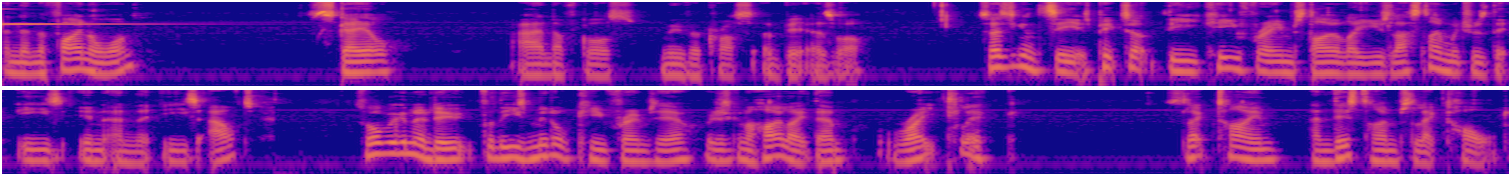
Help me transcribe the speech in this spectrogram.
and then the final one, scale, and of course move across a bit as well. So as you can see, it's picked up the keyframe style I used last time, which was the ease in and the ease out. So what we're going to do for these middle keyframes here, we're just going to highlight them, right click, select time, and this time select hold.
